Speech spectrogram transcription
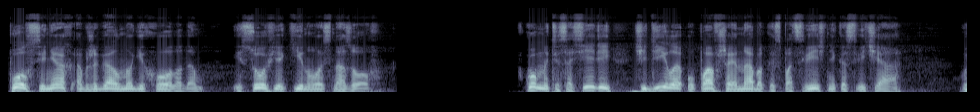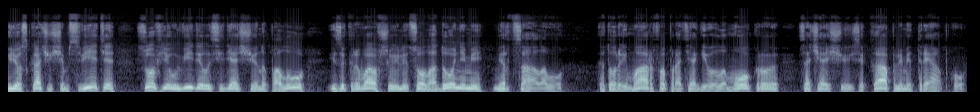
Пол в сенях обжигал ноги холодом, и Софья кинулась на зов. В комнате соседей чадила упавшая на бок из подсвечника свеча. В ее скачущем свете Софья увидела сидящую на полу и закрывавшую лицо ладонями Мерцалову, которой Марфа протягивала мокрую, сочащуюся каплями тряпку.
